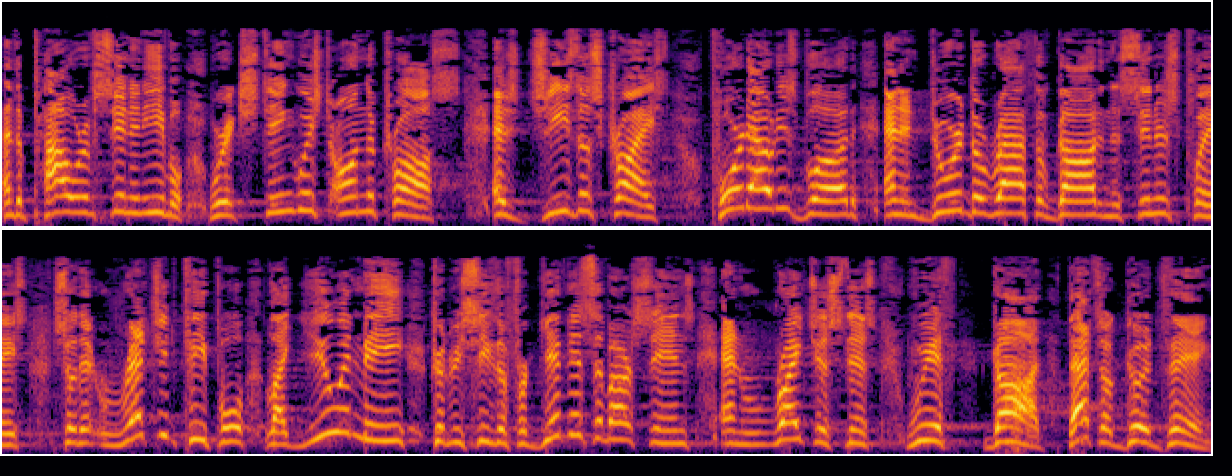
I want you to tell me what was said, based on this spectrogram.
and the power of sin and evil were extinguished on the cross as Jesus Christ poured out his blood and endured the wrath of God in the sinner's place so that wretched people like you and me could receive the forgiveness of our sins and righteousness with God. That's a good thing.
